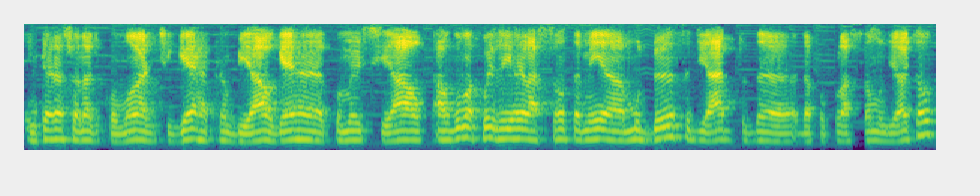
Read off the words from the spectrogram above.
internacional de commodity, guerra cambial, guerra comercial, alguma coisa em relação também à mudança de hábito da, da população mundial. Então,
